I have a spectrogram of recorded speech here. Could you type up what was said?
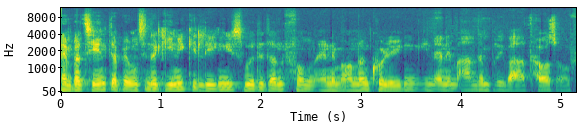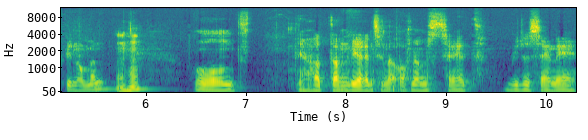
Ein Patient, der bei uns in der Klinik gelegen ist, wurde dann von einem anderen Kollegen in einem anderen Privathaus aufgenommen. Mhm. Und er hat dann während seiner Aufnahmezeit wieder seine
